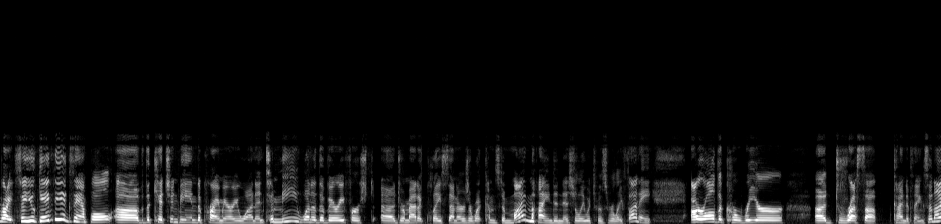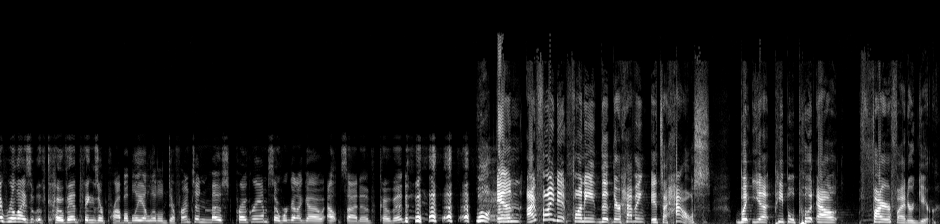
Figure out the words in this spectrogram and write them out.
Right. So you gave the example of the kitchen being the primary one. And to me, one of the very first uh, dramatic play centers, or what comes to my mind initially, which was really funny, are all the career uh, dress up kind of things. And I realize that with COVID, things are probably a little different in most programs. So we're going to go outside of COVID. Well, and I find it funny that they're having it's a house, but yet people put out firefighter gear.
